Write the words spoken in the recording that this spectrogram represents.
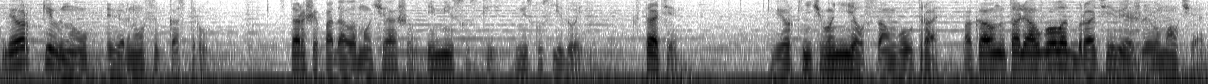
Бjörk кивнул и вернулся к костру. Старший подал ему чашу и миску с, миску с едой. Кстати, Бьорк ничего не ел с самого утра. Пока он утолял голод, братья вежливо молчали.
